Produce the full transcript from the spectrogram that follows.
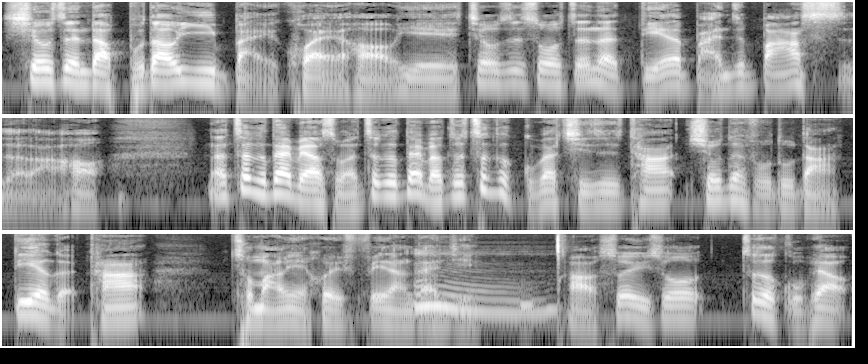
修正到不到一百块哈，也就是说真的跌了百分之八十了啦哈。那这个代表什么？这个代表着这个股票其实它修正幅度大，第二个它筹码面会非常干净，好，所以说这个股票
